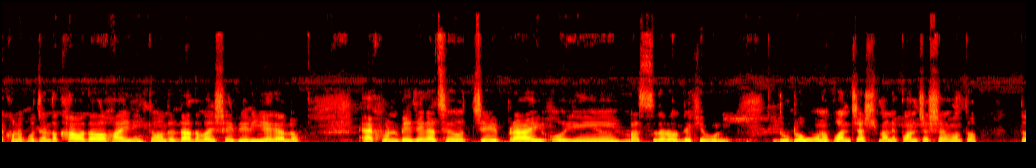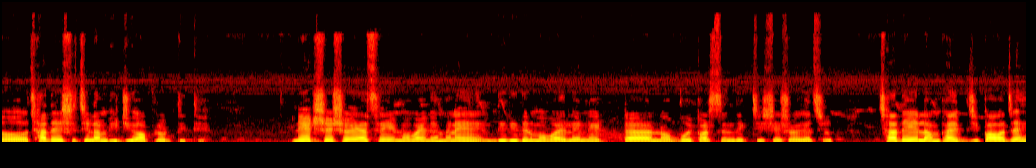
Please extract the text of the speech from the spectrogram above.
এখনও পর্যন্ত খাওয়া দাওয়া হয়নি, তোমাদের দাদাভাই সেই বেরিয়ে গেল। এখন বেজে গেছে হচ্ছে প্রায় ওই বাচ্চাদারাও দেখে বলি, দুটো উনপঞ্চাশ মানে পঞ্চাশের মতো। তো ছাদে এসেছিলাম ভিডিও আপলোড দিতে। নেট শেষ হয়ে আছে এই মোবাইলে মানে দিদিদের মোবাইলে, নেটটা নব্বই পার্সেন্ট দেখছি শেষ হয়ে গেছিল। ছাদে এলাম ফাইভ জি পাওয়া যায়,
